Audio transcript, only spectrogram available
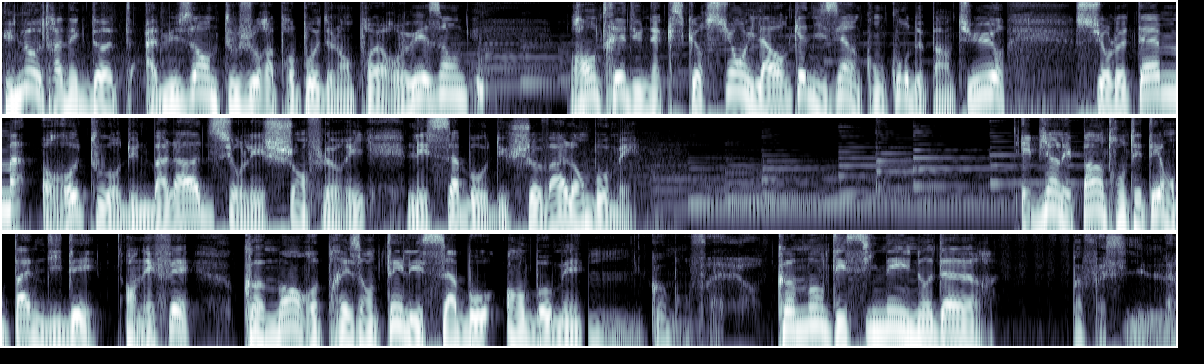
Une autre anecdote amusante, toujours à propos de l'empereur Ruizong. Rentré d'une excursion, il a organisé un concours de peinture sur le thème Retour d'une balade sur les champs fleuris, les sabots du cheval embaumé. Eh bien, les peintres ont été en panne d'idées. En effet, comment représenter les sabots embaumés? Hmm, Comment faire? Comment dessiner une odeur? Pas facile.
